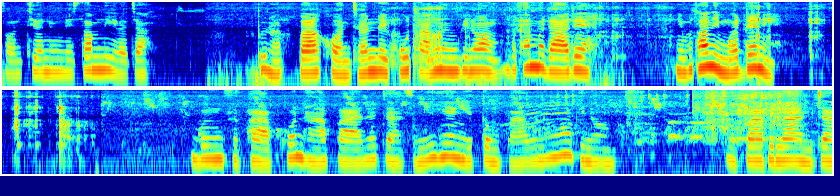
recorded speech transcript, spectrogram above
สอนเทียหนึงได้ซ้ำนี่แหละจ้ะเพื่อนนะปลาขอนฉันได้คูถังหนึ่งพี่น้องบ่ธรรมดาเด้นี่บ่ท่านนี่เมดเด้นี่ เบิ่งสภาพค้นหาปลาเด้อจ้ะสิมีแห้งเฮ็ดต้มปลาบ่เนาะพี่น้องเอาปลาไปล้างจ้ะ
